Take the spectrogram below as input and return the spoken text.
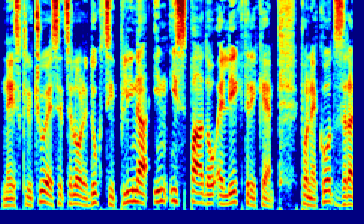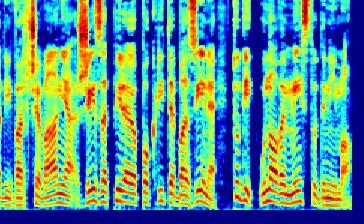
ne izključuje se celo redukciji plina in izpadov elektrike. Ponekod zaradi varčevanja že zapirajo pokrite bazene, tudi v novem mestu denimo.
